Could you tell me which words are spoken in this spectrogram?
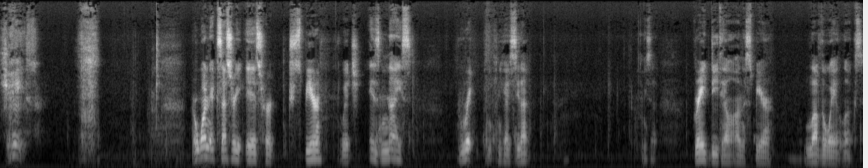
Jeez. Her one accessory is her spear, which is nice. Great. Can you guys see that? See that? Great detail on the spear. Love the way it looks.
